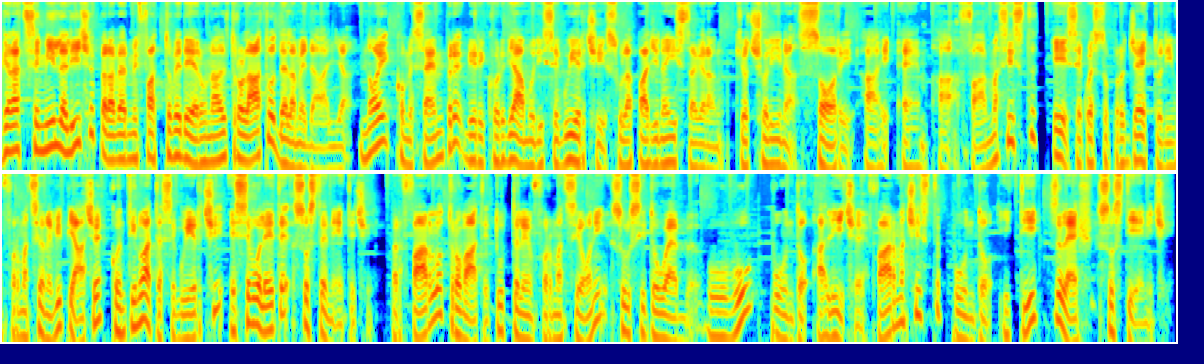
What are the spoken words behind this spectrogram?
Grazie mille Alice per avermi fatto vedere un altro lato della medaglia. Noi, come sempre, vi ricordiamo di seguirci sulla pagina Instagram chiocciolina sorry I am a pharmacist e se questo progetto di informazione vi piace continuate a seguirci e se volete sosteneteci. Per farlo trovate tutte le informazioni sul sito web www.alicepharmacist.it slash sostienici.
